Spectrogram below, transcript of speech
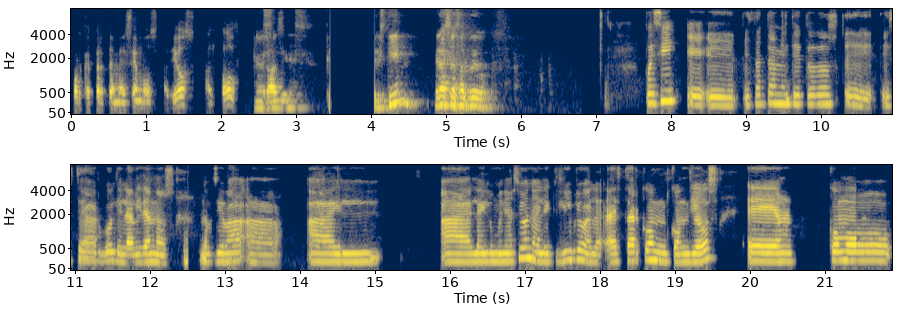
porque pertenecemos a Dios, al todo. Gracias. Cristín, gracias Alfredo. Pues sí, eh, eh, exactamente todos, eh, este árbol de la vida nos, nos lleva a, a, la iluminación, al equilibrio, a, estar con, Dios. Em, como,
